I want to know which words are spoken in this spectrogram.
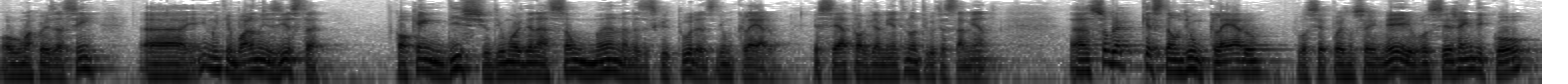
alguma coisa assim. Uh, e muito embora não exista qualquer indício de uma ordenação humana das Escrituras de um clero, exceto, obviamente, no Antigo Testamento. Uh, sobre a questão de um clero, que você pôs no seu e-mail, você já indicou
